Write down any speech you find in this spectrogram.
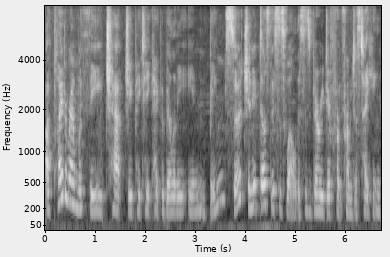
I've played around with the ChatGPT capability in Bing search and it does this as well. This is very different from just taking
